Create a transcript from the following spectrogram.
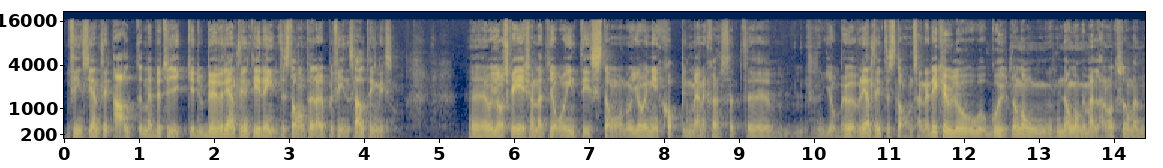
det finns egentligen allt med butiker. Du behöver egentligen inte ge dig in till stan för där uppe finns allting liksom. Eh, och jag ska erkänna att jag är inte i stan och jag är ingen shoppingmänniska. Så att eh, jag behöver egentligen inte stan. Sen är det kul att, gå ut någon gång, någon gång emellanåt så men...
